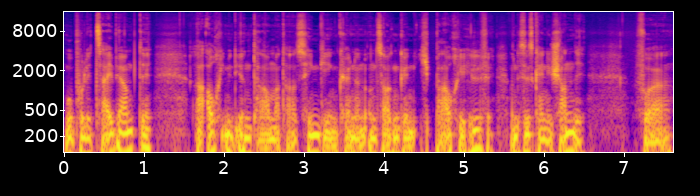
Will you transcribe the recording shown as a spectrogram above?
wo Polizeibeamte äh, auch mit ihren Traumata hingehen können und sagen können, ich brauche Hilfe. Und es ist keine Schande. Vor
